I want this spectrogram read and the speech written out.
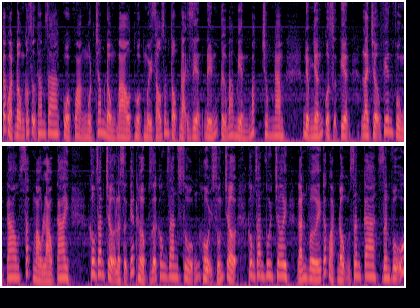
Các hoạt động có sự tham gia của khoảng 100 đồng bào thuộc 16 dân tộc đại diện đến từ ba miền Bắc Trung Nam. Điểm nhấn của sự kiện là chợ phiên vùng cao sắc màu Lào Cai, không gian chợ là sự kết hợp giữa không gian xuống hội xuống chợ, không gian vui chơi gắn với các hoạt động dân ca, dân vũ,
